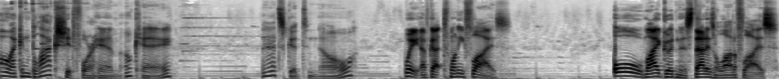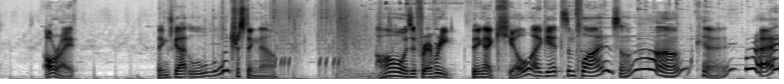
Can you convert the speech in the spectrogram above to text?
oh, I can block shit for him. Okay. That's good to know. Wait, I've got 20 flies. Oh my goodness, that is a lot of flies. All right. Things got a little interesting now. Oh, is it for every thing I kill, I get some flies? Oh, okay. All right.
